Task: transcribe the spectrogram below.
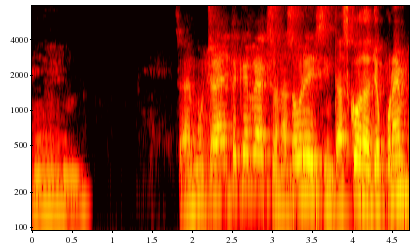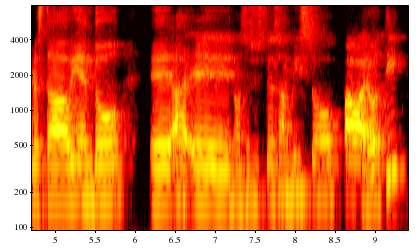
O sea, hay mucha gente que reacciona sobre distintas cosas. Yo, por ejemplo, estaba viendo, eh, ah, eh, no sé si ustedes han visto Pavarotti,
